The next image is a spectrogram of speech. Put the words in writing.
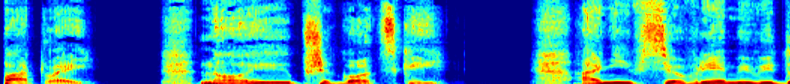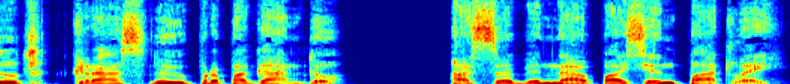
Патлай но и Пшигодский. Они все время ведут красную пропаганду. Особенно опасен Патлай.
